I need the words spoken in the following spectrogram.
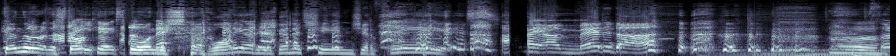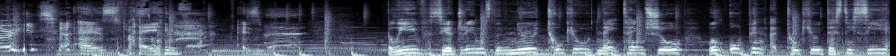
The dinner at the Stark Expo on the ship. Warrior, you're gonna change your fate. I am Merida. Uh, Sorry, Jack. It's fine. It's. Believe Sea of Dreams, the new Tokyo nighttime show, will open at Tokyo Disney Sea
